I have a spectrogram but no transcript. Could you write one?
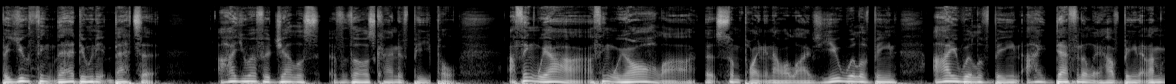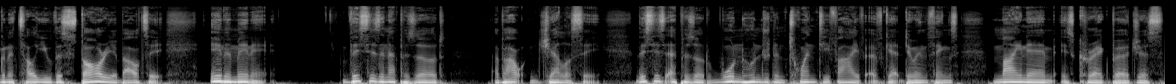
but you think they're doing it better? Are you ever jealous of those kind of people? I think we are. I think we all are at some point in our lives. You will have been. I will have been. I definitely have been. And I'm going to tell you the story about it in a minute. This is an episode about jealousy. This is episode 125 of Get Doing Things. My name is Craig Burgess.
